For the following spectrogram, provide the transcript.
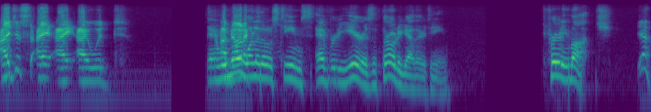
I just I I, I would And we I'm know not a- one of those teams every year is a throw together team. Pretty much. Yeah.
